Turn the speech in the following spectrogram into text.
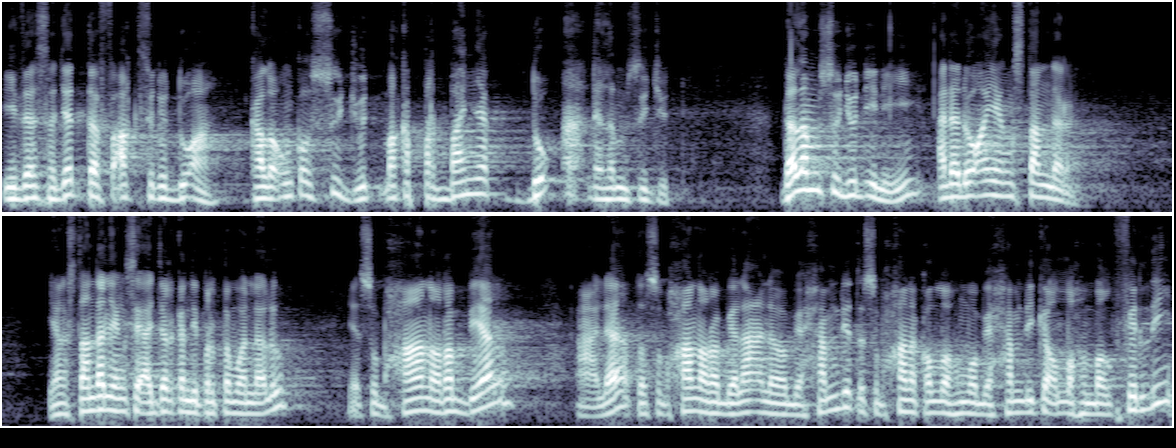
Idza sajadta fa'aksiru doa. Kalau engkau sujud, maka perbanyak doa dalam sujud. Dalam sujud ini ada doa yang standar. Yang standar yang saya ajarkan di pertemuan lalu, ya subhana rabbiyal a'la atau subhana rabbiyal a'la wa bihamdi atau subhanakallahumma bihamdika allahumma ighfirli.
